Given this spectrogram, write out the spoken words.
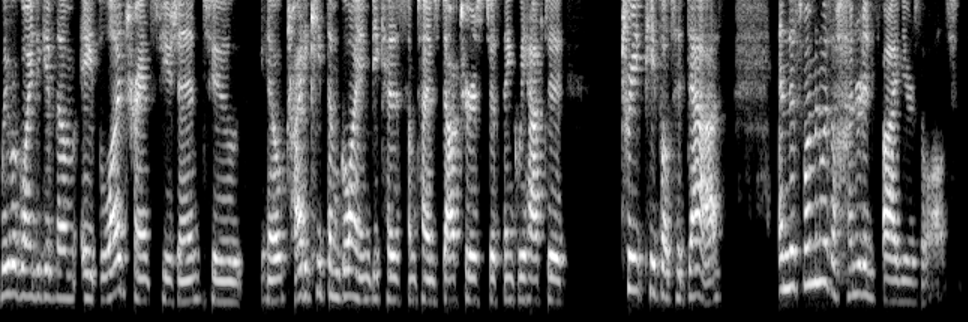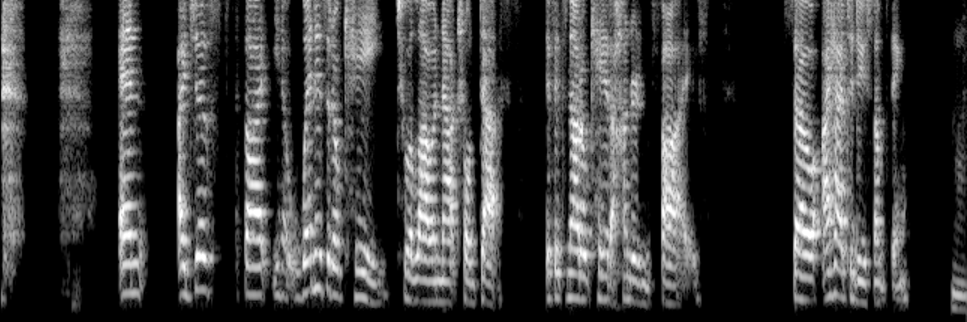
we were going to give them a blood transfusion to, you know, try to keep them going because sometimes doctors just think we have to treat people to death. And this woman was 105 years old. And I just thought, you know, when is it okay to allow a natural death if it's not okay at 105? So I had to do something. Hmm.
